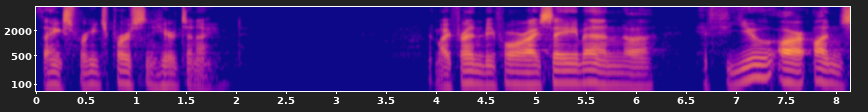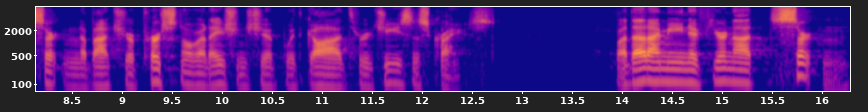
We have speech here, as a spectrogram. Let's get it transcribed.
Thanks for each person here tonight. And my friend, before I say amen, uh, if you are uncertain about your personal relationship with God through Jesus Christ, by that I mean if you're not certain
